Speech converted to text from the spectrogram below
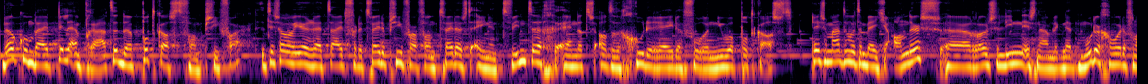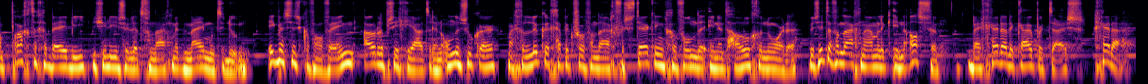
Welkom bij Pillen en Praten, de podcast van Psyfar. Het is alweer uh, tijd voor de tweede Psyfar van 2021 en dat is altijd een goede reden voor een nieuwe podcast. Deze maand doen we het een beetje anders. Uh, Roselien is namelijk net moeder geworden van een prachtige baby, dus jullie zullen het vandaag met mij moeten doen. Ik ben Siske van Veen, oudere psychiater en onderzoeker, maar gelukkig heb ik voor vandaag versterking gevonden in het hoge noorden. We zitten vandaag namelijk in Assen, bij Gerda de Kuiper thuis. Gerda,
